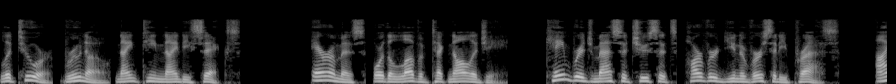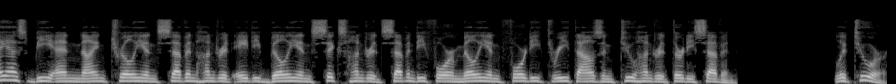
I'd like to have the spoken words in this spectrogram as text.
Latour, Bruno 1996. Aramis, or the Love of Technology. Cambridge, Massachusetts, Harvard University Press. ISBN 9780674043237 Latour,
